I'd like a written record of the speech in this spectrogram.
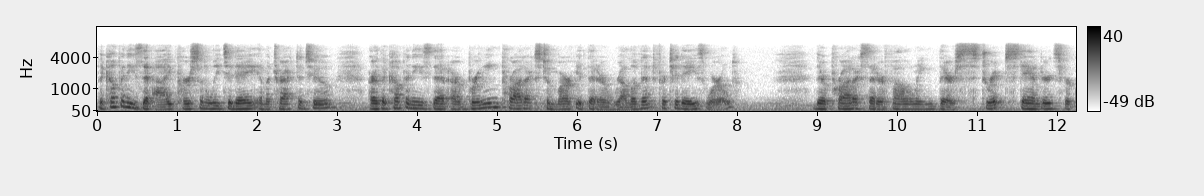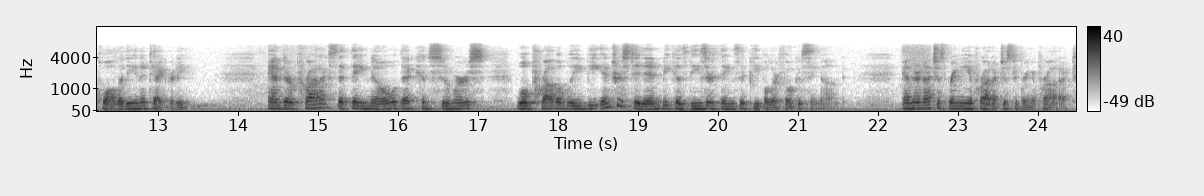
the companies that I personally today am attracted to are the companies that are bringing products to market that are relevant for today's world. They're products that are following their strict standards for quality and integrity. And they're products that they know that consumers will probably be interested in because these are things that people are focusing on. And they're not just bringing a product just to bring a product.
